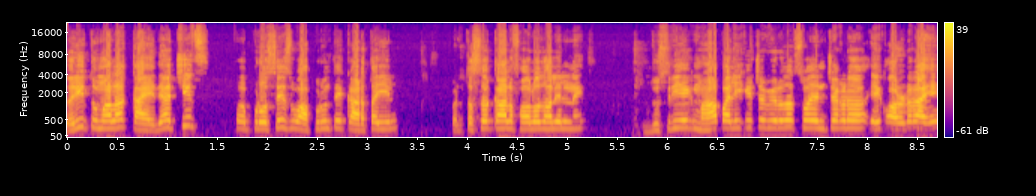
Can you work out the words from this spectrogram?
तरी तुम्हाला कायद्याचीच प्रोसेस वापरून ते काढता येईल. पण तसं काल फॉलो झालेलं नाही. दुसरी एक महापालिकेच्या विरोधात सुद्धा यांच्याकडं एक ऑर्डर आहे.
